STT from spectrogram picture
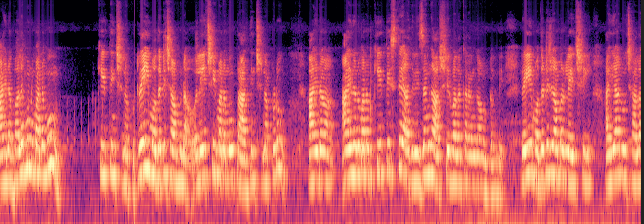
ఆయన బలమును మనము కీర్తించినప్పుడు రేయి మొదటి జామున లేచి మనము ప్రార్థించినప్పుడు ఆయన ఆయనను మనం కీర్తిస్తే అది నిజంగా ఆశీర్వాదకరంగా ఉంటుంది. రేయి మొదటి జామున లేచి అయ్యా నువ్వు చాలా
